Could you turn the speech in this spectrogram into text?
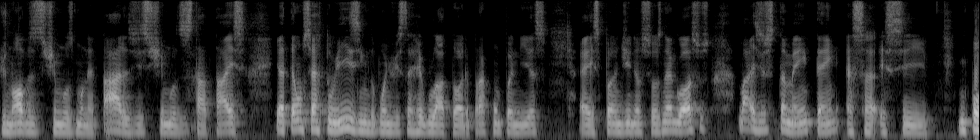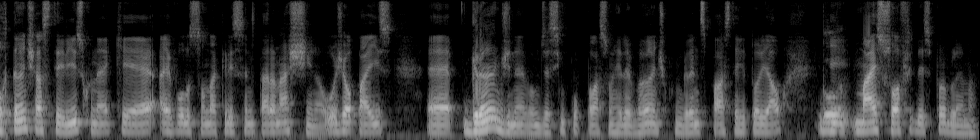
de novos estímulos monetários, de estímulos estatais e até um certo easing do ponto de vista regulatório para companhias é, expandirem os seus negócios, mas isso também tem essa, esse importante asterisco, né, que é a evolução da crise sanitária na China. Hoje é o país é, grande, né, vamos dizer assim, população relevante, com grande espaço territorial, Boa. que mais sofre desse problema.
